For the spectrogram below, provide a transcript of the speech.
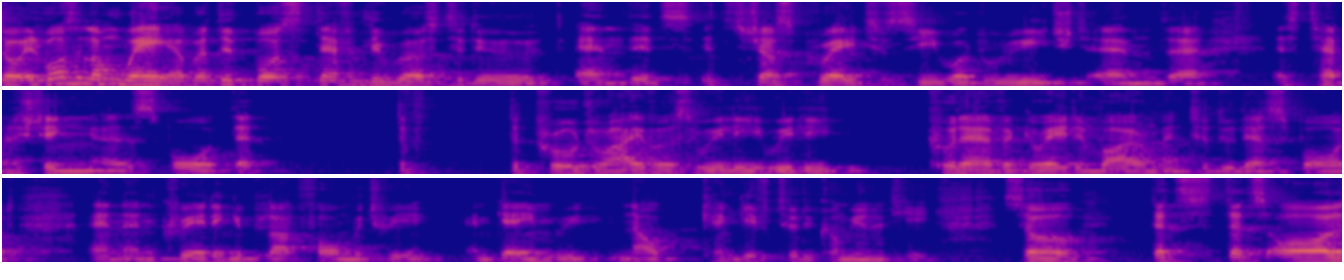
it was a long way, but it was definitely worth to do. And it's it's just great to see what we reached and uh, establishing a sport that the, the pro drivers really really could have a great environment to do their sport and and creating a platform which we and game we now can give to the community. So that's that's all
